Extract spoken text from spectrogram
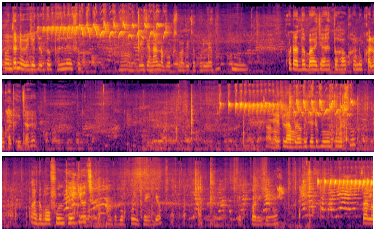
વાંધો નહીં બીજો ગ્રુપ ભરી લેશું. હમ બીજા નાના બોક્સમાં બીજો ભરી લે હું હમ. ખોટા દબાઈ જાય તો હા ખાનું ખાનું ખા થઈ જાય એટલે આપણે બીજા ડબ્બામાં ભરશું, આ ડબ્બો ફૂલ થઈ ગયો છે. બહુ ફૂલ થઈ ગયો. ચેક કરી દઈએ. ચાલો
